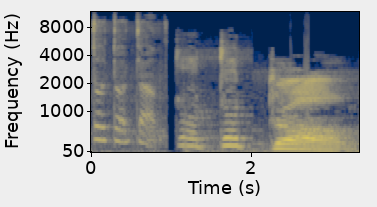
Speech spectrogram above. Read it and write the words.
짱, 뚜뚜짱. 뚜뚜짱.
